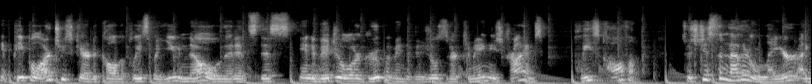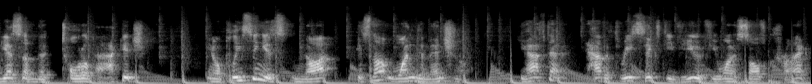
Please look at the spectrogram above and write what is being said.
If people are too scared to call the police, but you know that it's this individual or group of individuals that are committing these crimes, please call them. So it's just another layer, I guess, of the total package you know policing is not it's not one dimensional you have to have a 360 view if you want to solve crime.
